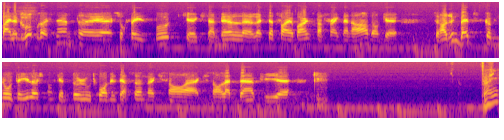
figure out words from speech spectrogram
Ben, le groupe recette sur Facebook qui s'appelle Recette Fireburns par Frank Ménard. Donc, c'est rendu une belle petite communauté. Là. Je pense qu'il y a 2 ou 3 000 personnes là, qui sont, euh, qui sont là-dedans. Puis, euh, qui Frank?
